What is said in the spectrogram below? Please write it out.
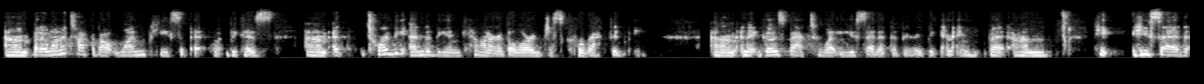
um, but I want to talk about one piece of it because um, at, toward the end of the encounter, the Lord just corrected me, um, and it goes back to what you said at the very beginning. But um, he he said,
